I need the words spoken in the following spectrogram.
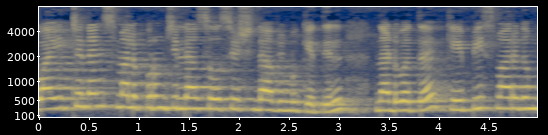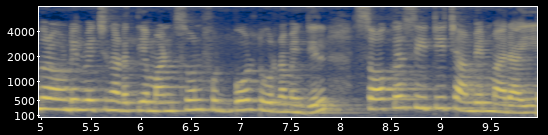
വൈറ്റനൻസ് മലപ്പുറം ജില്ലാ അസോസിയേഷന്റെ ആഭിമുഖ്യത്തിൽ നടുവത്ത് കെ പി സ്മാരകം ഗ്രൗണ്ടിൽ വെച്ച് നടത്തിയ മൺസൂൺ ഫുട്ബോൾ ടൂർണമെന്റിൽ സോക്കർ സിറ്റി ചാമ്പ്യന്മാരായി.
